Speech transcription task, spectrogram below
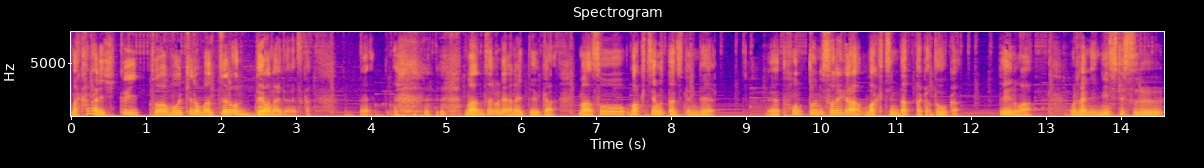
まあ、かなり低いとは思うけど、まあ、ゼロではないじゃないですか。まあゼロではないっていうか、まあ、そうワクチンを打った時点で、えー、と本当にそれがワクチンだったかどうかっていうのは俺らに認識する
